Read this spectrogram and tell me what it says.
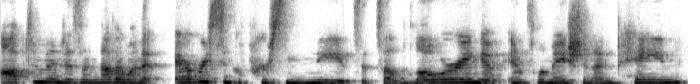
Optimend is another one that every single person needs. It's a lowering of inflammation and pain.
